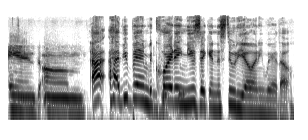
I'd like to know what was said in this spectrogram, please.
And um I, have you been recording music in the studio anywhere though?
